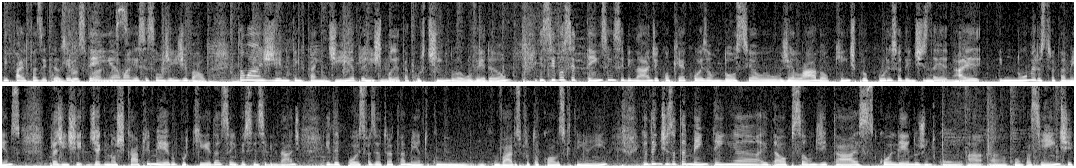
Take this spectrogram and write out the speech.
e vai fazer com Das que duas tenha formas. uma recessão gengival. Então a higiene tem que estar em dia pra gente poder estar curtindo o verão. E se você tem sensibilidade a qualquer coisa, um doce, ao gelado, ao quente, procure o seu dentista. Há inúmeros tratamentos pra gente diagnosticar primeiro o porquê dessa hipersensibilidade e depois fazer o tratamento com, com vários protocolos que tem aí. E o dentista também tem a, a opção de estar escolhendo junto com, a- a- com o paciente.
